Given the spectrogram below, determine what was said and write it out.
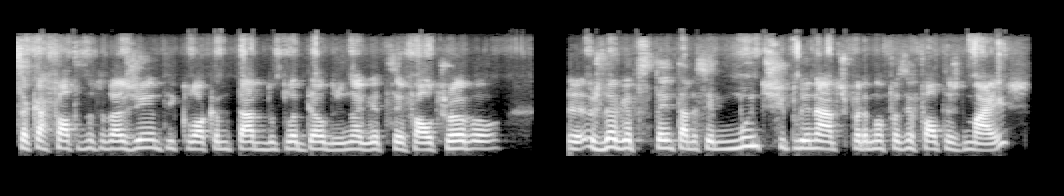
sacar faltas a toda a gente e coloca metade do plantel dos Nuggets em foul trouble. Uh, os Nuggets têm estado a ser muito disciplinados para não fazer faltas demais,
